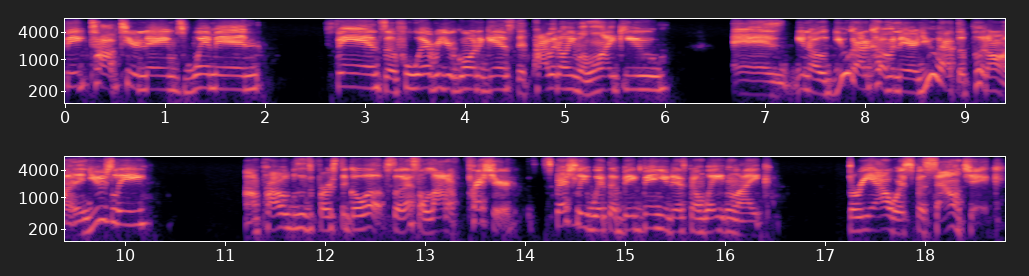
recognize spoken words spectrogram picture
big top tier names, women, fans of whoever you're going against that probably don't even like you. And you know, you gotta come in there and you have to put on. And usually I'm probably the first to go up. So that's a lot of pressure, especially with a big venue that's been waiting like three hours for sound check.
